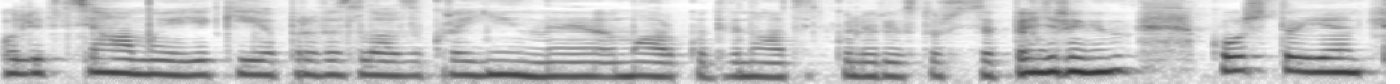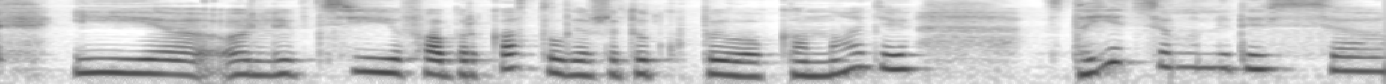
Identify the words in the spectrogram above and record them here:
олівцями, які я привезла з України. Марку 12 кольорів 165 гривень коштує. І олівці Faber-Castell я вже тут купила в Канаді. Здається, вони десь е,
